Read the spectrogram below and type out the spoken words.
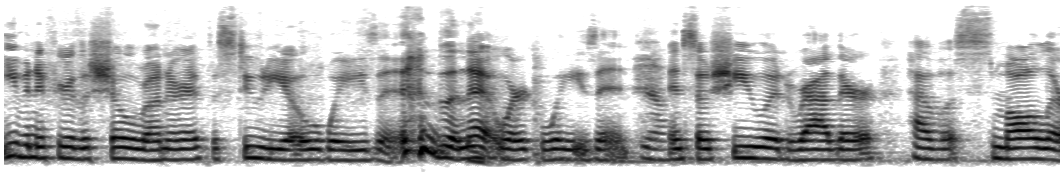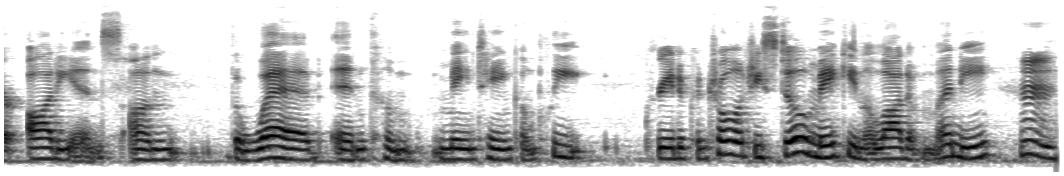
even if you're the showrunner, the studio weighs in, the network weighs in. Yeah. And so she would rather have a smaller audience on the web and com- maintain complete creative control. And she's still making a lot of money hmm.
